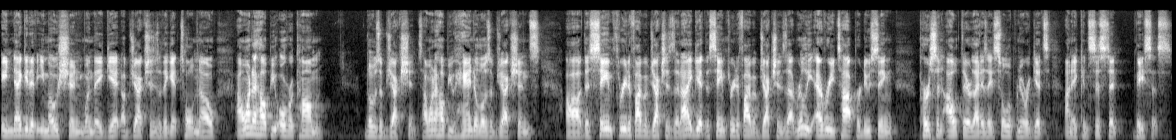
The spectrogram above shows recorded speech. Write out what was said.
a negative emotion when they get objections or they get told no. I want to help you overcome those objections. I want to help you handle those objections. Uh, the same three to five objections that I get, the same three to five objections that really every top producing person out there that is a solopreneur gets on a consistent basis.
